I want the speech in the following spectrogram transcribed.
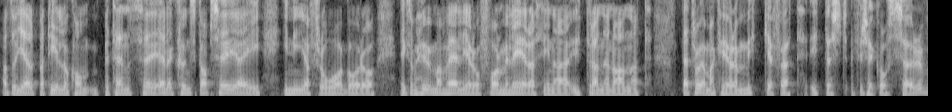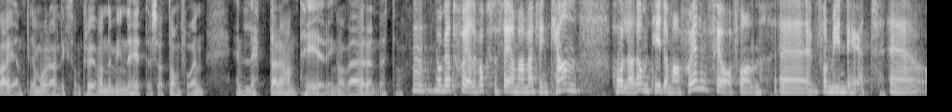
alltså hjälpa till och kompetenshöja, eller kunskapshöja i, i nya frågor och liksom hur man väljer att formulera sina yttranden och annat där tror jag man kan göra mycket för att ytterst försöka att serva egentligen våra liksom prövande myndigheter så att de får en, en lättare hantering av ärendet. Mm, och att själv också se om man verkligen kan hålla de tider man själv får från, eh, från myndighet. Eh,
